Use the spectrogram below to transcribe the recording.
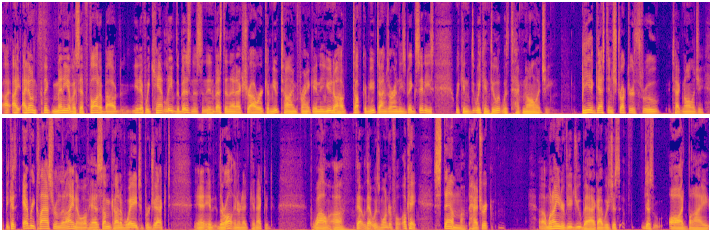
I, I don't think many of us have thought about you know, if we can't leave the business and invest in that extra hour commute time, Frank. And you know how tough commute times are in these big cities. We can we can do it with technology. Be a guest instructor through technology because every classroom that I know of has some kind of way to project, and they're all internet connected. Wow, uh, that that was wonderful. Okay, STEM, Patrick. Uh, when I interviewed you back, I was just just awed by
